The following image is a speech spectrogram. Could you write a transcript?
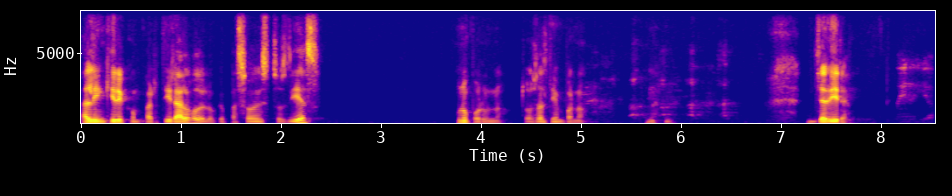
¿alguien quiere compartir algo de lo que pasó en estos días? Uno por uno, todos al tiempo no. Yadira. Bueno, yo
